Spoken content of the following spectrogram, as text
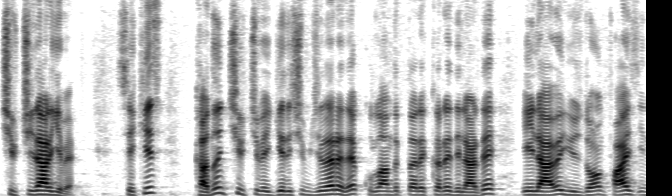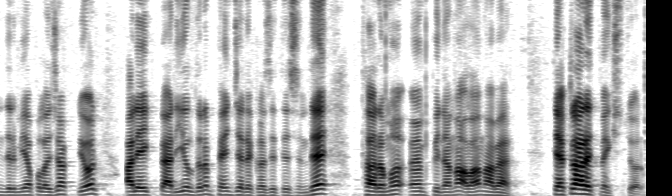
çiftçiler gibi. 8. Kadın çiftçi ve girişimcilere de kullandıkları kredilerde ilave %10 faiz indirimi yapılacak diyor Ali Ekber Yıldırım Pencere gazetesinde tarımı ön plana alan haber. Tekrar etmek istiyorum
